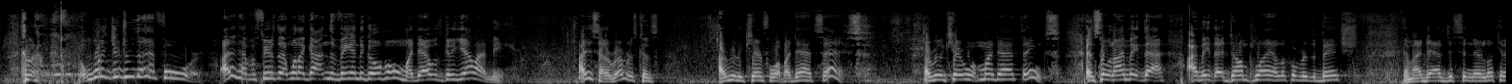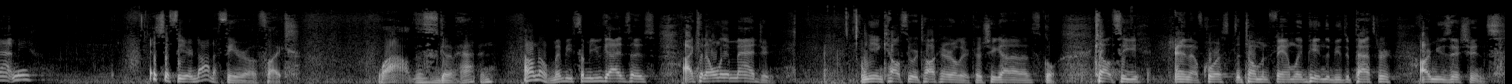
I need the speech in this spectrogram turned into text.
what did you do that for? I didn't have a fear that when I got in the van to go home, my dad was going to yell at me. I just had a reverence because I really care for what my dad says. I really care what my dad thinks. And so when I make that, I make that dumb play, I look over the bench, and my dad's just sitting there looking at me. It's a fear, not a fear of like, wow, this is going to happen. I don't know. Maybe some of you guys, as I can only imagine. Me and Kelsey were talking earlier because she got out of school. Kelsey, and of course the Toman family, being the music pastor, are musicians.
